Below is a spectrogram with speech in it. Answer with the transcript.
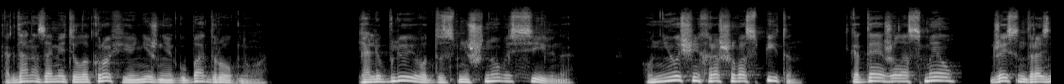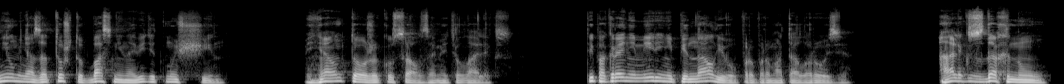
Когда она заметила кровь, ее нижняя губа дрогнула. «Я люблю его до смешного сильно. Он не очень хорошо воспитан. И когда я жила с Мел, Джейсон дразнил меня за то, что Бас ненавидит мужчин. «Меня он тоже кусал», — заметил Алекс. «Ты, по крайней мере, не пинал его», — пробормотала Рози. Алекс вздохнул,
